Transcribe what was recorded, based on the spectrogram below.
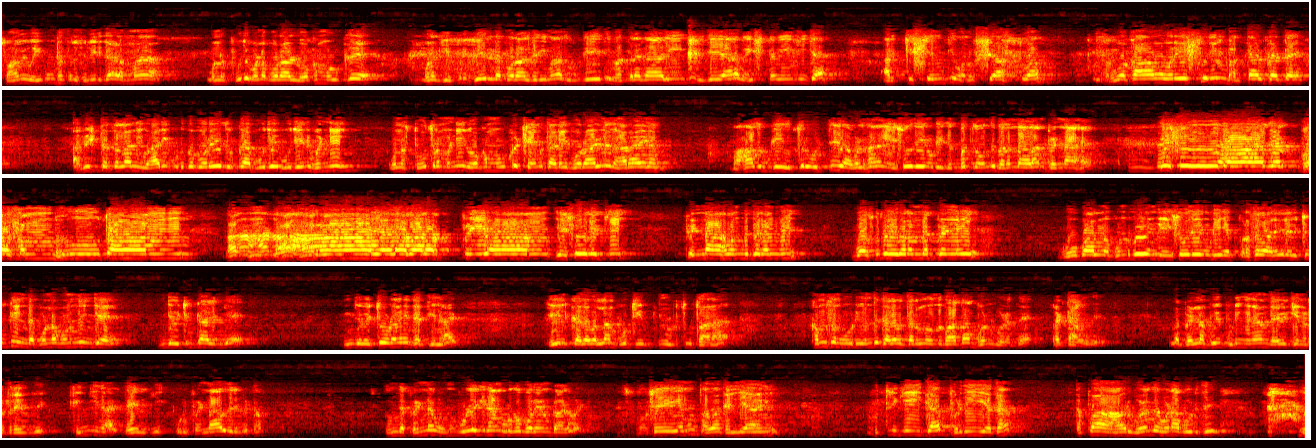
சுவாமி வைகுண்டத்துல சொல்லியிருக்காள் அம்மா உன்னை பூஜை பண்ண போறாள் லோகம் முழுக்க உனக்கு எப்படி பேரிட போறாள் தெரியுமா? துர்கேதி பத்ரகாளீதி விஜயா வைஷ்ணவீதி ச அர்ச்சிஷ்யந்தி மனுஷாஸ்துவாம் சர்வகாமவரேஸ்வரியும் பக்தாள் காட்ட அபிஷ்டத்தெல்லாம் நீ வாரி கொடுக்க போறே துர்கா பூஜை பூஜைன்னு பண்ணி உன்னை ஸ்தோத்திரம் பண்ணி லோகம் முழுக்க க்ஷேமத்தை அடைய போறாள்னு நாராயணன் மகாதுர்கை உத்தரவிட்டு அவள் தான் யசோதையனுடைய கர்ப்பத்துல வந்து பிறந்தாளாம் பெண்ணாக. யசோதா கர்ப்பசம்பூதாம் நாராயணவரப்பிரியாம் யசோதைக்கு பெண்ணாக வந்து பிறந்து வசுதேவர் அந்த பெண்ணை கோபாலனை கொண்டு போய் அங்க யசோதையனுடைய பிரசவ அறையில வச்சுட்டு இந்த பொண்ணை கொண்டு வந்து இங்க இங்க வச்சுட்டாள் இங்க. இங்க வச்ச உடனே கத்தினாள். ஜெயில் கதவெல்லாம் பூட்டி விட்டானா. கம்சன் ஓடி வந்து கதவை திறந்து வந்து பார்த்தா பொன் குழந்தை. எட்டாவது இந்த பெண்ணை போய் பிடிங்கினா தேவகி நடத்துல இருந்து கெஞ்சினாள். தேவகி ஒரு பெண்ணாவது இருக்கட்டும். இந்த பெண்ணை உன் பிள்ளைக்கு தான் கொடுக்க போறேன் ஸ்முஷேயம் தவ கல்யாணி. புத்திரிகைக்கா பிரதீயதான் அப்பா ஆறு குழந்தை வினா போடுச்சு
